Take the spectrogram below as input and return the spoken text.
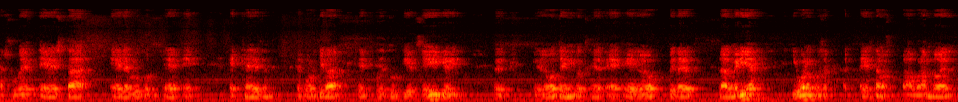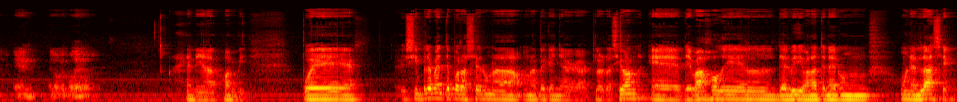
a su vez él está en el grupo eh, eh, deportiva de, Turquía FCI, que, que luego técnico de la Almería. Y bueno, pues ahí estamos colaborando en, lo que podemos. Genial, Juanvi. Pues simplemente por hacer una, pequeña aclaración, eh, debajo del, del vídeo van a tener un, un, enlace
